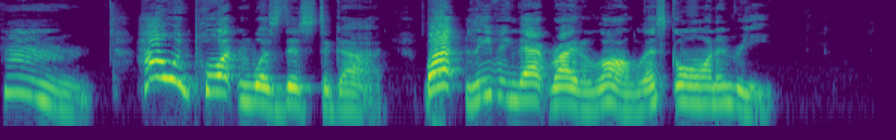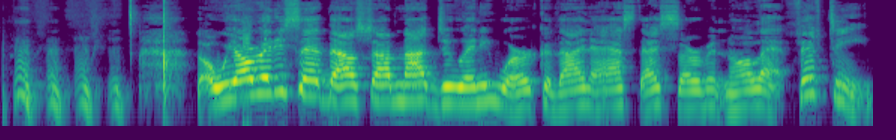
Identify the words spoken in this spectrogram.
hmm, how important was this to God? But leaving that right along, let's go on and read. So we already said, Thou shalt not do any work of thine ass, thy servant, and all that. 15.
